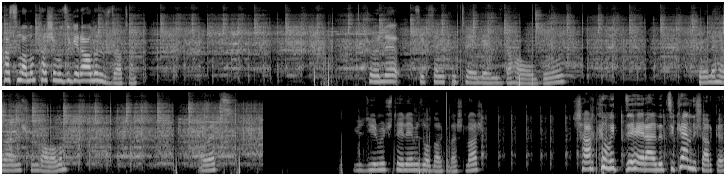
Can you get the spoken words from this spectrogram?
kasılalım. Taşımızı geri alırız zaten. Şöyle 82 TL'miz daha oldu. Şöyle hemen şunu da alalım. Evet. 123 TL'miz oldu arkadaşlar. Şarkı bitti herhalde. Tükendi şarkı.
